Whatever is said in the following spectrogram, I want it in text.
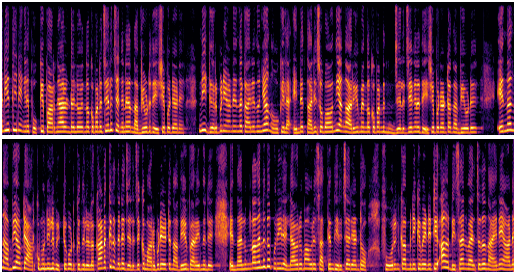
അനിയത്തിനെ എങ്ങനെ പൊക്കി പറഞ്ഞാലുണ്ടല്ലോ എന്നൊക്കെ പറഞ്ഞ് ജലജ എങ്ങനെ നവ്യോട് ദേഷ്യപ്പെടുകയാണ്. നീ ഗർഭിണിയാണ് എന്ന കാര്യമൊന്നും ഞാൻ നോക്കില്ല. എന്റെ തനി സ്വഭാവം നീ അങ്ങ് അറിയുമെന്നൊക്കെ പറഞ്ഞ് ജലജ എങ്ങനെ ദേഷ്യപ്പെടാട്ടോ നവ്യോട്. എന്നാൽ നവ്യ അവിടെ ആർക്കും മുന്നിൽ വിട്ടുകൊടുക്കുന്നില്ലല്ലോ. കണക്കിന് തന്നെ ജലജയ്ക്ക് മറുപടിയായിട്ട് നവ്യയും പറയുന്നുണ്ട്. എന്നാലും അനന്തപുരിയിൽ എല്ലാവരും ആ ഒരു സത്യം തിരിച്ചറിയാൻ കേട്ടോ. ഫോറിൻ കമ്പനിക്ക് വേണ്ടിയിട്ട് ആ ഡിസൈൻ വരച്ചത് നയനയാണ്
